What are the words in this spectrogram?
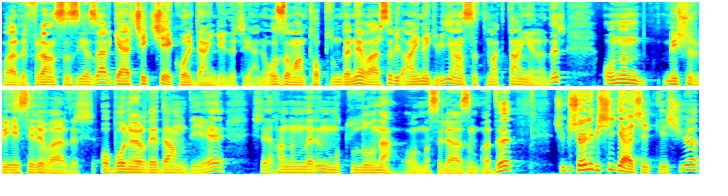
vardır Fransız yazar gerçekçi ekolden gelir yani o zaman toplumda ne varsa bir ayna gibi yansıtmaktan yanadır. Onun meşhur bir eseri vardır O Bonheur des Dames diye işte hanımların mutluluğuna olması lazım adı. Çünkü şöyle bir şey gerçekleşiyor.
